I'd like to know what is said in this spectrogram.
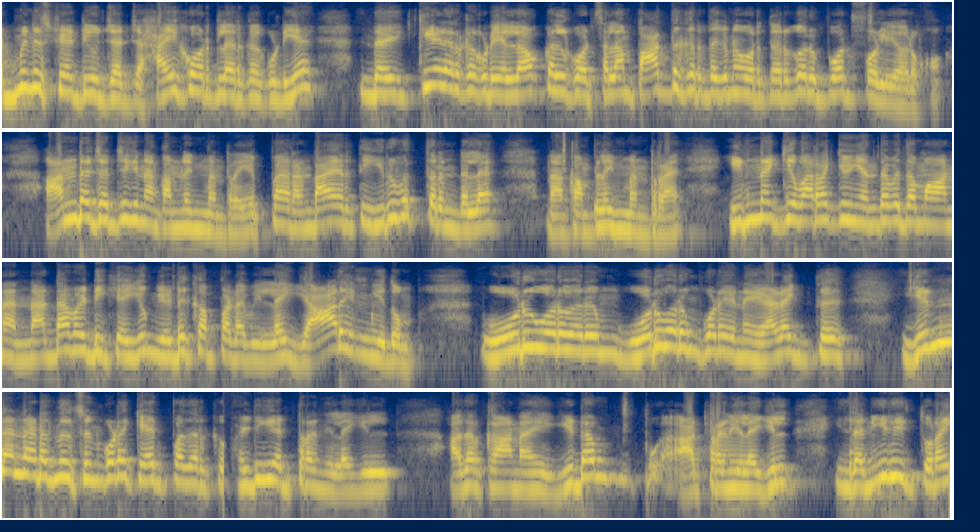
அட்மினிஸ்ட்ரேட்டிவ் ஜட்ஜ் ஹை கோர்ட்டில் இருக்கக்கூடிய இந்த கீழே இருக்கக்கூடிய லோக்கல் கோர்ட்ஸ் எல்லாம் பார்த்துக்கிறதுக்குன்னு ஒருத்தருக்கு ஒரு போர்ட்ஃபோலியோ இருக்கும். அந்த ஜட்ஜுக்கு நான் கம்ப்ளைண்ட் பண்ணுறேன் எப்போ? ரெண்டாயிரத்தி இருபத்தி ரெண்டில் நான் கம்ப்ளைண்ட் பண்ணுறேன் இன்னைக்கு வரைக்கும் எந்த விதமான நடவடிக்கையும் எடுக்கப்படவில்லை. யாரின் மீதும்? ஒரு ஒருவரும் ஒருவரும் கூட என்னை அழைத்து என்ன நடந்துச்சுன்னு கூட கேட்பதற்கு வழியற்ற நிலையில் அதற்கான இடம் அற்ற நிலையில் இந்த நீதித்துறை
